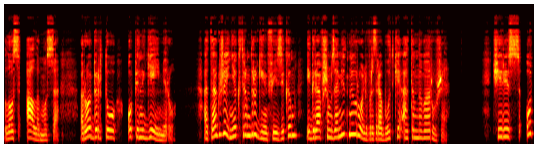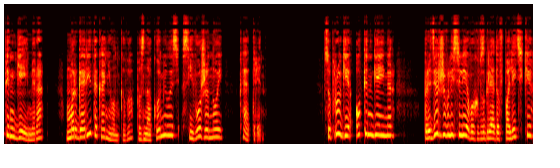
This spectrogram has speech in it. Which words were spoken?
Лос-Аламоса Роберту Оппенгеймеру, а также и некоторым другим физикам, игравшим заметную роль в разработке атомного оружия. Через Оппенгеймера Маргарита Коненкова познакомилась с его женой Кэтрин. Супруги Оппенгеймер придерживались левых взглядов политики,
